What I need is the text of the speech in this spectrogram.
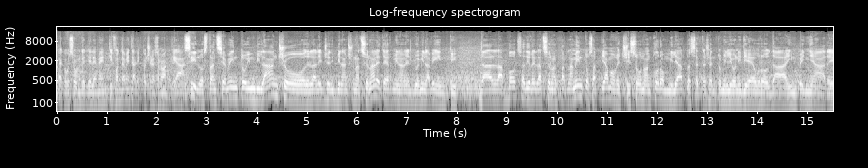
ecco questo è uno degli elementi fondamentali e poi ce ne sono anche altri. Sì, lo stanziamento in bilancio della legge di bilancio nazionale termina nel 2020 dalla bozza di relazione al Parlamento sappiamo che ci sono ancora 1 miliardo e 700 milioni di euro da impegnare,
